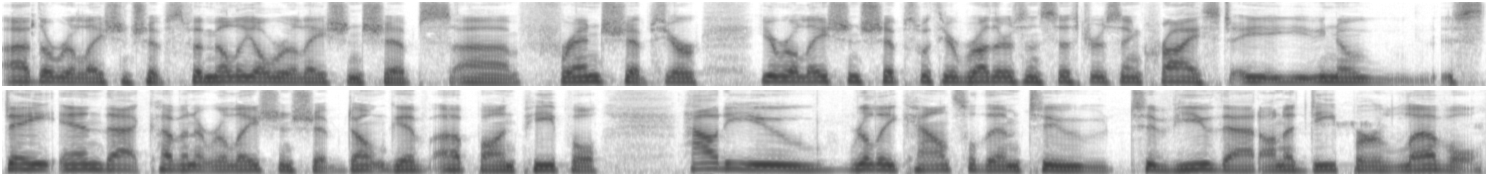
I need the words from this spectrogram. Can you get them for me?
other relationships familial relationships uh, friendships your your relationships with your brothers and sisters in Christ. You, you, know stay in that covenant relationship. Don't give up on people. How do you really counsel them to to view that on a deeper level?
